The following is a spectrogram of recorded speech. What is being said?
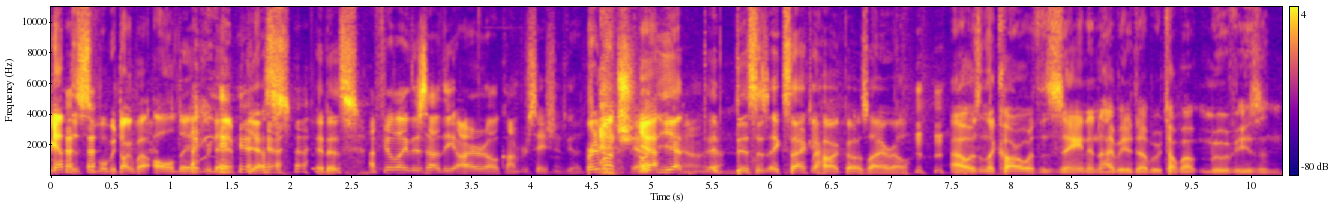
Yep, this is what we talk about all day, every day. yes, it is. I feel like this is how the IRL conversations go. Pretty too. much, Yeah, Yeah. no, th- this is exactly how it goes IRL. I was in the car with Zain and IBDW. We were talking about movies, and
